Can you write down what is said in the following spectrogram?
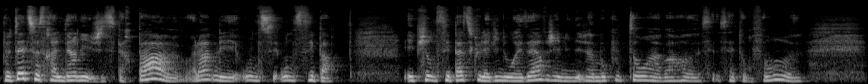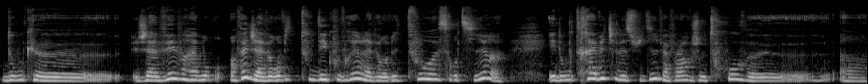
peut-être ce sera le dernier. J'espère pas, voilà, mais on on ne sait pas. Et puis on ne sait pas ce que la vie nous réserve. J'ai mis déjà beaucoup de temps à avoir euh, cet enfant. Euh. Donc euh, j'avais vraiment, en fait j'avais envie de tout découvrir, j'avais envie de tout ressentir. Et donc très vite je me suis dit, il va falloir que je trouve un,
